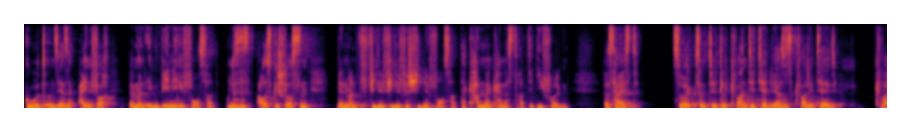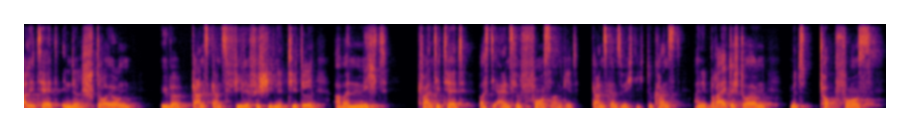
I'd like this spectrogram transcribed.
gut und sehr, sehr einfach, wenn man eben wenige Fonds hat. Und es ist ausgeschlossen, wenn man viele, viele verschiedene Fonds hat. Da kann man keiner Strategie folgen. Das heißt, zurück zum Titel Quantität versus Qualität. Qualität in der Streuung, über ganz, ganz viele verschiedene Titel, aber nicht Quantität, was die einzelnen Fonds angeht. Ganz, ganz wichtig. Du kannst eine breite Streuung mit Top-Fonds,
